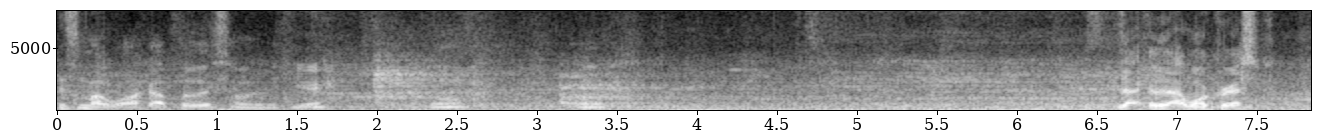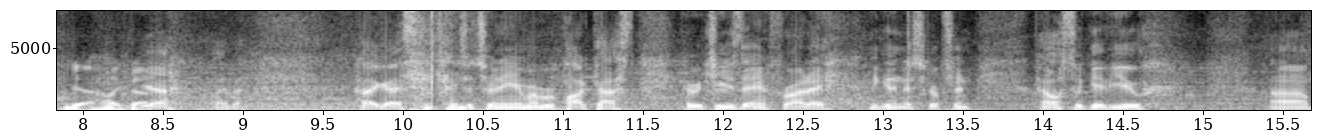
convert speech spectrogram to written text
This is my walkout pose. I'm gonna be here. Boom, boom. Is that, is that more crisp? Yeah, I like that. Yeah, I like that. Hi guys, thanks for tuning in. Remember podcast every Tuesday and Friday. Link in the description. I also give you um,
